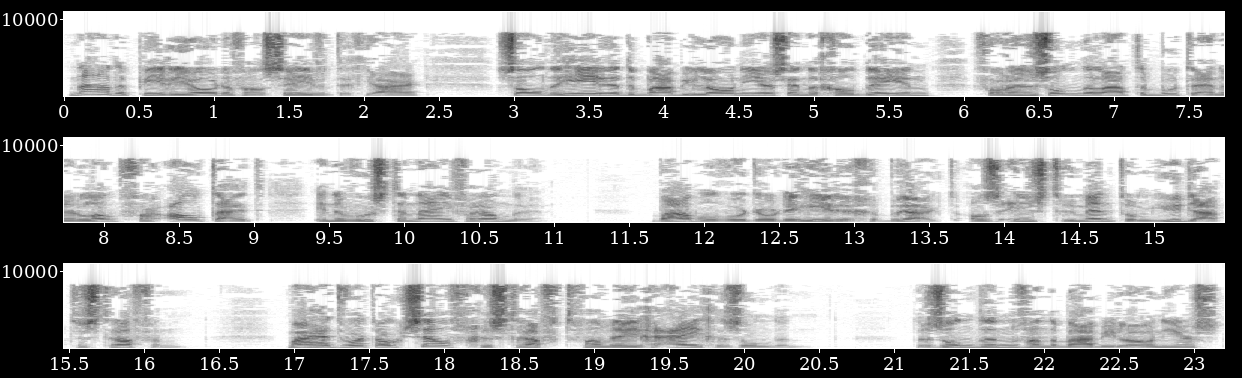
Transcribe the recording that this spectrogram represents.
Na de periode van 70 jaar zal de Heere de Babyloniërs en de Galdeën voor hun zonde laten boeten en hun land voor altijd in een woestenij veranderen. Babel wordt door de Heere gebruikt als instrument om Juda te straffen, maar het wordt ook zelf gestraft vanwege eigen zonden. De zonden van de Babyloniërs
